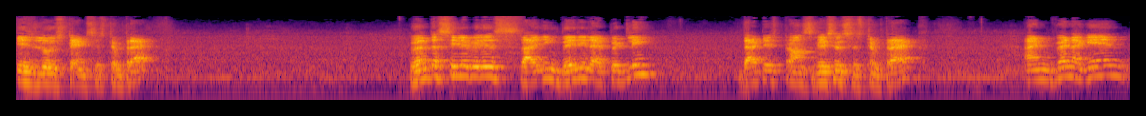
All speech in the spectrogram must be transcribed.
is low stand system tract. When the sea level is rising very rapidly, that is transgressive system tract and when again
